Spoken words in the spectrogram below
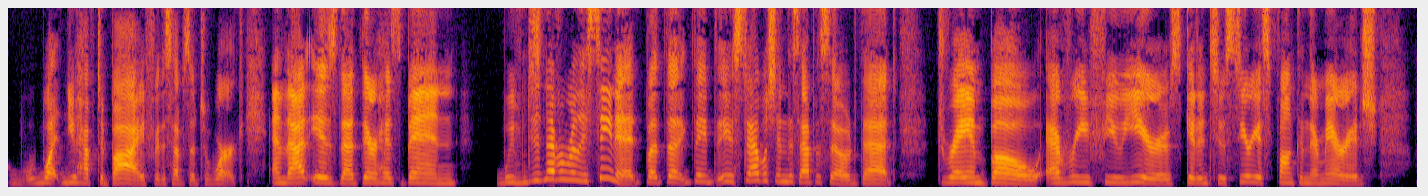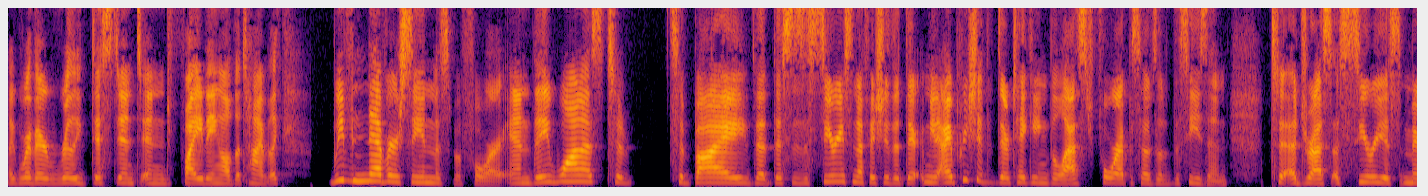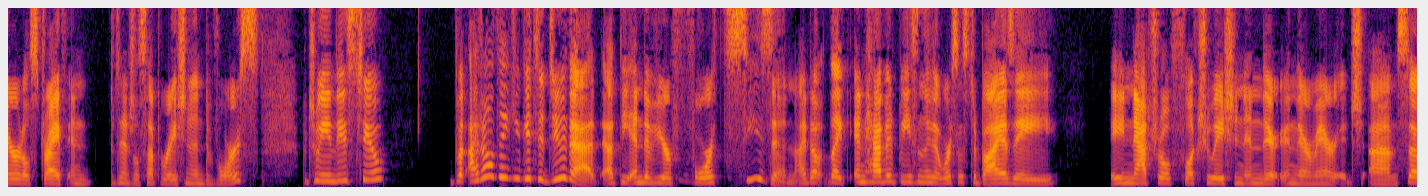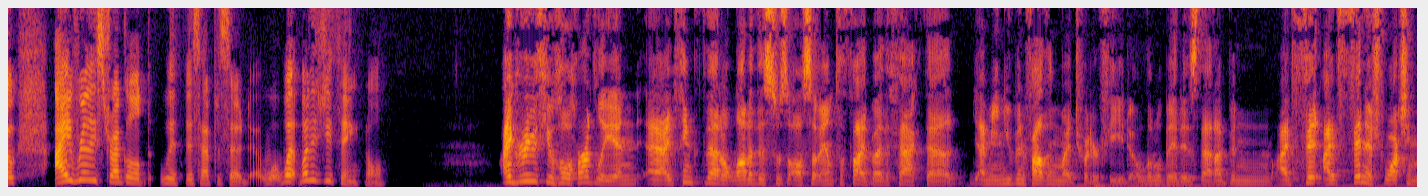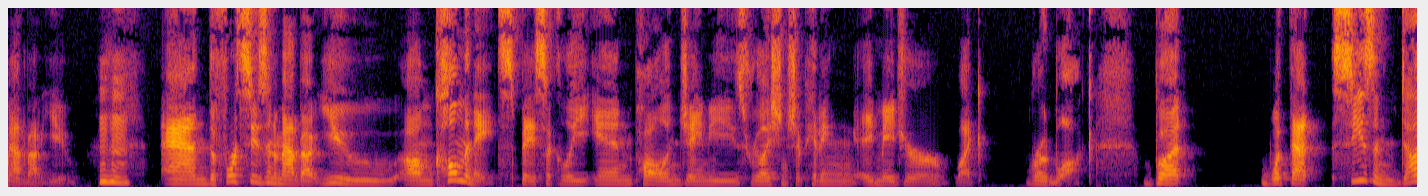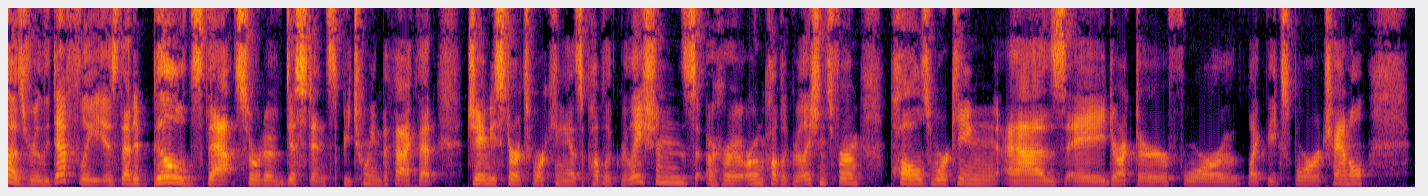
what you have to buy for this episode to work, and that is that there has been we've just never really seen it, but the, they, they established in this episode that Dre and Bow every few years get into a serious funk in their marriage, like where they're really distant and fighting all the time. Like we've never seen this before, and they want us to to buy that this is a serious enough issue that they're. I mean, I appreciate that they're taking the last four episodes of the season to address a serious marital strife and potential separation and divorce between these two but I don't think you get to do that at the end of your fourth season. I don't like and have it be something that we're supposed to buy as a a natural fluctuation in their in their marriage. Um, so I really struggled with this episode. Wh- What what did you think, Noel? I agree with you wholeheartedly, and I think that a lot of this was also amplified by the fact that I mean you've been following my Twitter feed a little bit. Is that I've been I've fit I've finished watching Mad About You, Mm-hmm. And the fourth season of Mad About You um, culminates basically in Paul and Jamie's relationship hitting a major like roadblock, but what that season does really deftly is that it builds that sort of distance between the fact that Jamie starts working as a public relations or her own public relations firm, Paul's working as a director for like the Explorer channel,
